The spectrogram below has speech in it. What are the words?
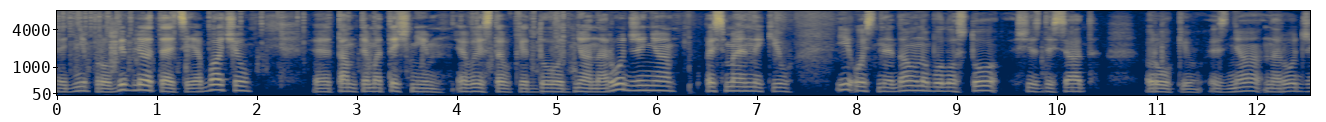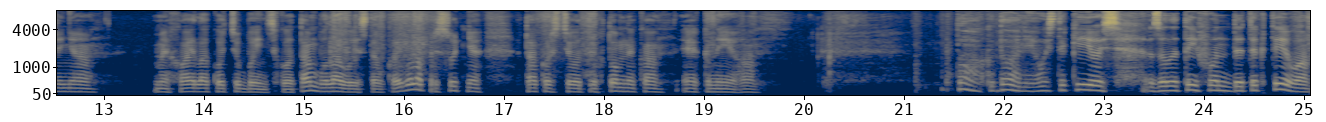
Дніпро. В бібліотеці я бачив. Е, Там тематичні виставки до дня народження письменників. І ось недавно було 160 років з дня народження Михайла Коцюбинського. Там була виставка і була присутня також цього трьохтомника е, книга. Так, далі. Ось такий ось золотий фонд детектива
